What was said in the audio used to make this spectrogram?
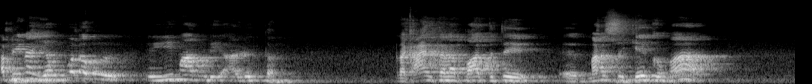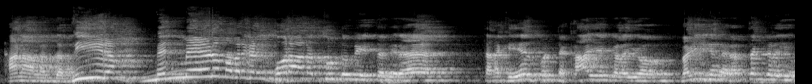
அப்படின்னா எவ்வளவு ஈமானுடைய அழுத்தம்? அந்த காயத்தெல்லாம் பார்த்துட்டு மனசு கேட்குமா? ஆனால் அந்த வீரம் மென்மேலும் அவர்களை போராட தூண்டுமே தவிர தனக்கு ஏற்பட்ட காயங்களையோ வழிகிற ரத்தங்களையோ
